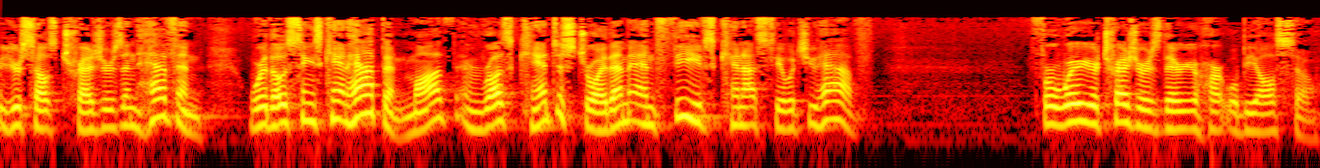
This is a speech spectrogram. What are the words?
yourselves treasures in heaven where those things can't happen. Moth and rust can't destroy them, and thieves cannot steal what you have. For where your treasure is, there your heart will be also.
